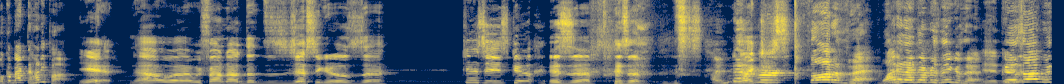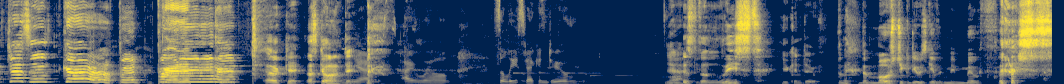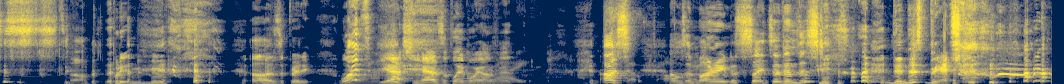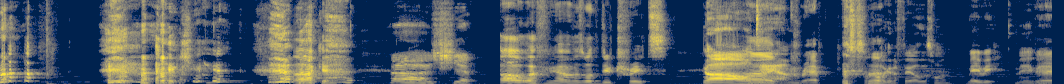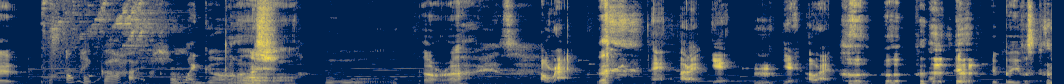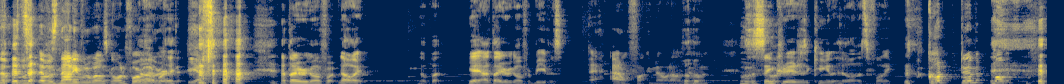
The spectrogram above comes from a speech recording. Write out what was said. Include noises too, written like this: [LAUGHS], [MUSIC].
Welcome back to HuniePop. Yeah, now uh, we found out that this Jessie girl's uh, Jessie's girl is uh, [LAUGHS] is a I never thought of that. Why did I never think of that? Yeah, Because dude. I'm with Jesse's girl. Okay, let's go on a date. Yes, I will. It's the least I can do. Yeah. It's the least you can do. The, the most you can do is give it me mouth. [LAUGHS] Stop. Put it in my mouth. [LAUGHS] oh, this is pretty. What? Yeah, she has a Playboy outfit. Alright. I was, Stoked, I was alright. admiring the sights, and then this. [LAUGHS] then this bitch. [LAUGHS] okay. oh shit. Oh, I forgot I was about to do traits. Oh Ah, damn. crap. I'm probably gonna fail this one. [LAUGHS] Maybe. Maybe. Alright. Oh my gosh. Oh my gosh. Oh. Ooh. Alright. Alright. [LAUGHS] Alright, yeah. Mm, yeah, alright. [LAUGHS] hey, hey, Beavis. No, it was, that was not even what I was going for, but Oh, it really? worked. Yeah. [LAUGHS] I thought you were going for. No, wait. No, but. Yeah, I thought you were going for Beavis. Eh, I don't fucking know what I was doing. It's the same creators as the King of the Hill, and that's funny. God damn it, Bobby. Can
